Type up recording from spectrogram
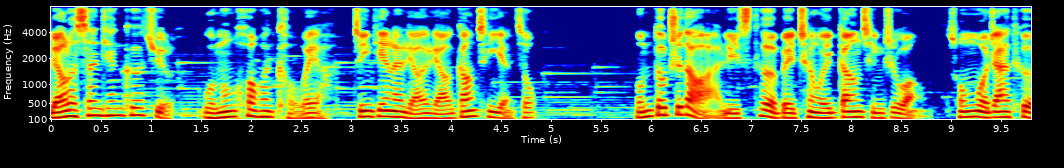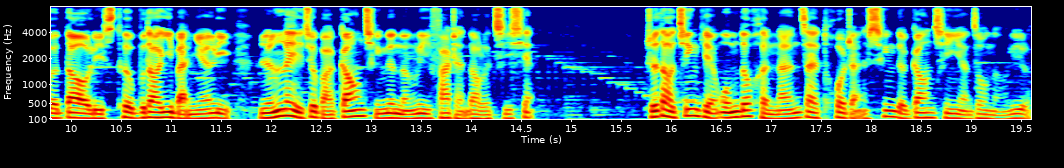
聊了三天歌剧了，我们换换口味啊，今天来聊一聊钢琴演奏。我们都知道啊，李斯特被称为钢琴之王。从莫扎特到李斯特，不到一百年里，人类就把钢琴的能力发展到了极限。直到今天，我们都很难再拓展新的钢琴演奏能力了。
